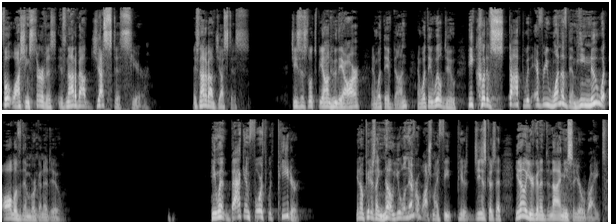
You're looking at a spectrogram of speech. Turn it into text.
foot washing service is not about justice here. It's not about justice. Jesus looks beyond who they are and what they've done and what they will do. He could have stopped with every one of them. He knew what all of them were going to do. He went back and forth with Peter. You know, Peter's like, No, you will never wash my feet. Peter, Jesus could have said, You know, you're going to deny me, so you're right.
